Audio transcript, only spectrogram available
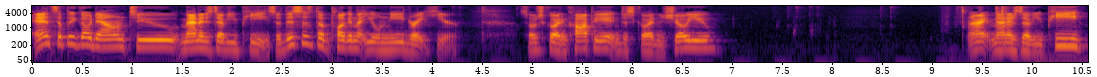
and simply go down to ManageWP. So this is the plugin that you'll need right here. So I'll just go ahead and copy it and just go ahead and show you. All right, ManageWP.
